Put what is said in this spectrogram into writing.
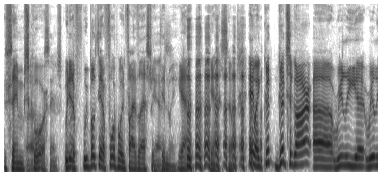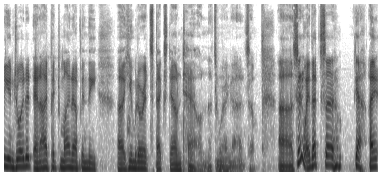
Same uh, score. same score. We did a we both did a four point five last week, Yes. didn't we? Yeah, yeah. So anyway, good good cigar. Uh, really uh, really enjoyed it, and I picked mine up in the uh, humidor at Spec's downtown. That's where I got it. So uh, so anyway, that's uh, yeah. I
